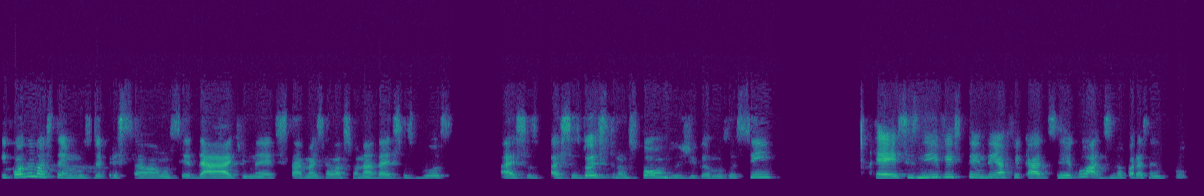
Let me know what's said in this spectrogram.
E quando nós temos depressão, ansiedade, né, está mais relacionada a essas duas, a esses, a esses dois transtornos, digamos assim, é, esses níveis tendem a ficar desregulados. Então, por exemplo,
